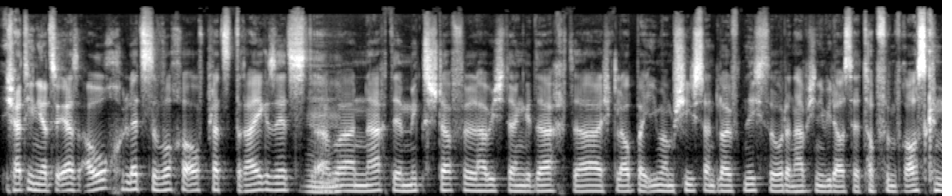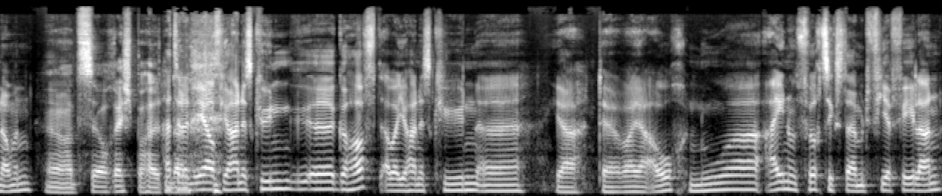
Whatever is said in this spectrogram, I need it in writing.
ich hatte ihn ja zuerst auch letzte Woche auf Platz 3 gesetzt, mhm. aber nach der Mix-Staffel habe ich dann gedacht, ja, ich glaube, bei ihm am Schießstand läuft nicht so. Dann habe ich ihn wieder aus der Top 5 rausgenommen. Ja, hat es ja auch recht behalten. Hatte dann, dann eher auf Johannes Kühn äh, gehofft, aber Johannes Kühn, äh, ja, der war ja auch nur 41. mit vier Fehlern.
